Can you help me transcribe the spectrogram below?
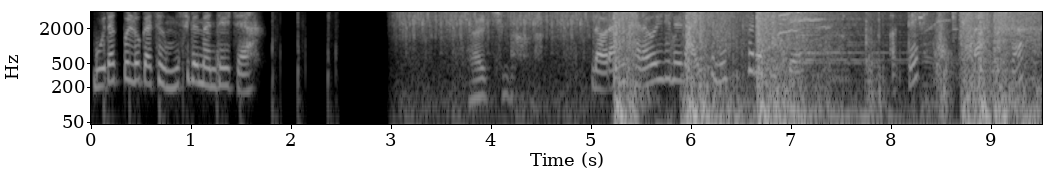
모닥불로 가서 음식을 만들자. 잘 챙겨. 너랑 잘 어울리는 아이템을 추천해줄게. 어때? 맞을까?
